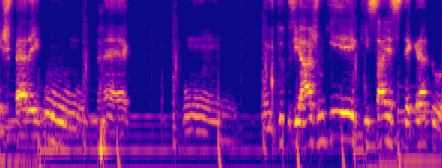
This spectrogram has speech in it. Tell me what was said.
espera aí com, né, com, com entusiasmo que, que saia esse decreto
